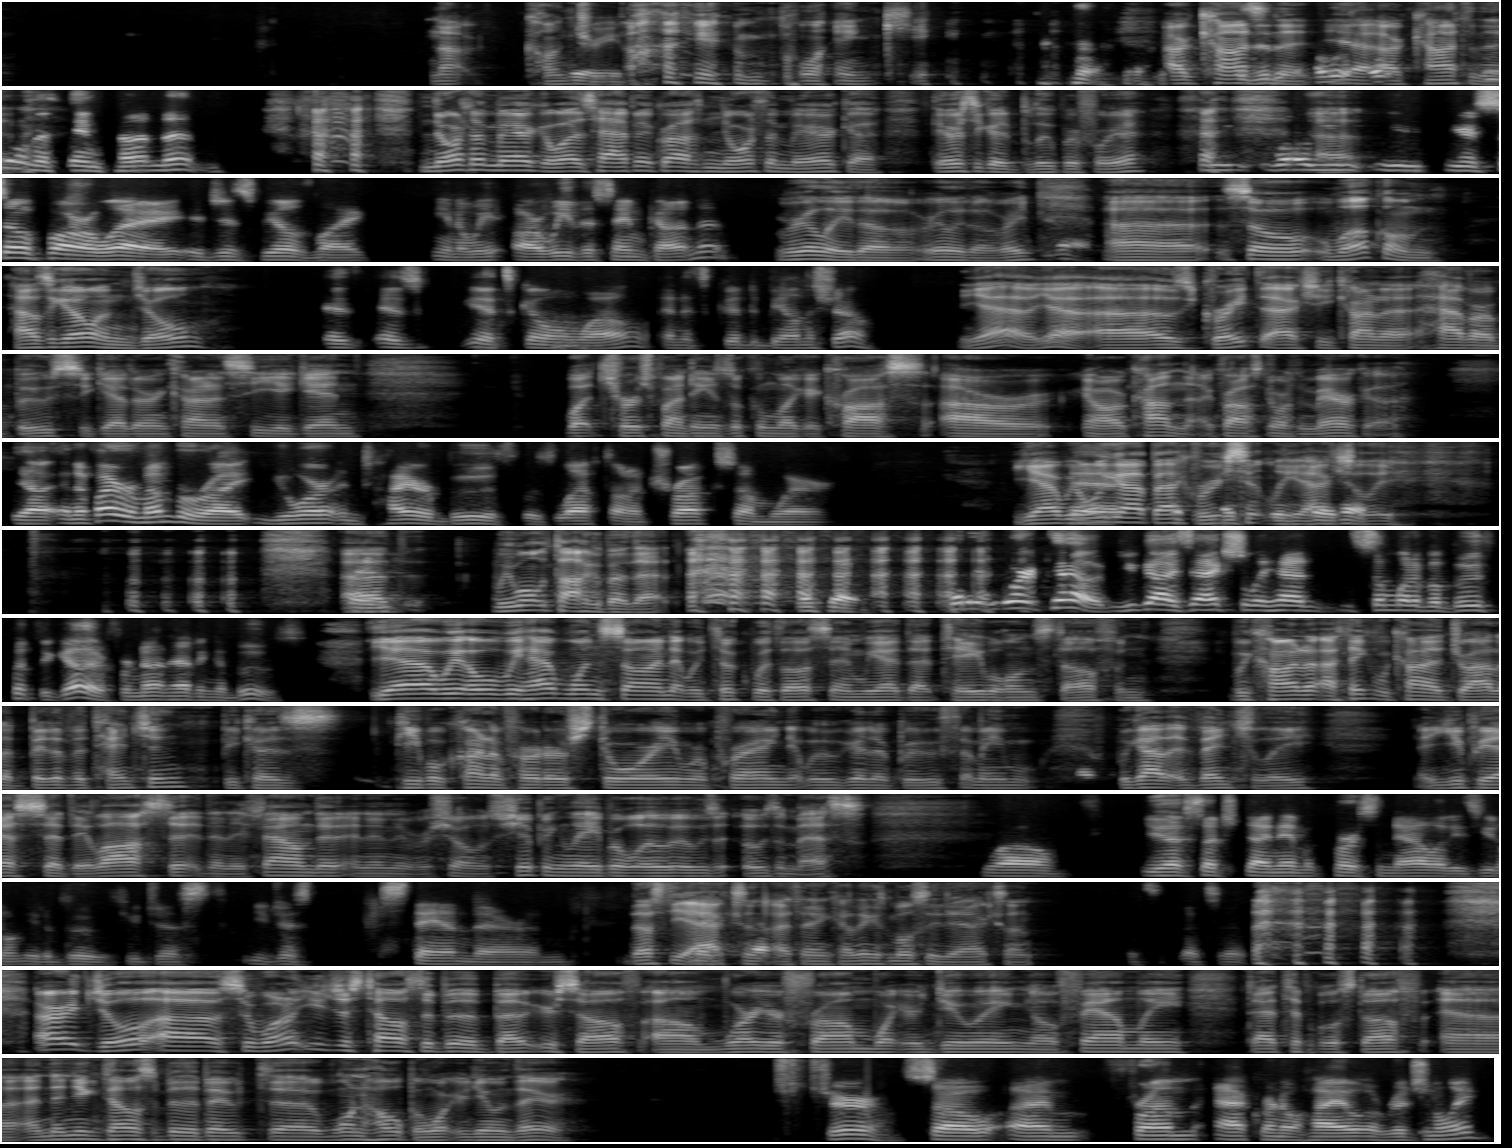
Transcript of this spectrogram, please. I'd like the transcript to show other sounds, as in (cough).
not country. (laughs) I am blanking. (laughs) our continent. It, yeah, our continent. on the same continent. (laughs) North America. What's happening across North America? There's a good blooper for you. (laughs) well, uh, you, you are so far away. It just feels like you know we are we the same continent. Really though, really though, right? Yeah. Uh, so welcome. How's it going, Joel? It, it's it's going well, and it's good to be on the show. Yeah, yeah. Uh, it was great to actually kind of have our booths together and kind of see again what church planting is looking like across our you know our continent, across North America. Yeah, and if I remember right, your entire booth was left on a truck somewhere. Yeah, we only got back (laughs) recently, actually. (laughs) uh, we won't talk about that. okay. But it (laughs) worked out. You guys actually had somewhat of a booth put together for not having a booth. Yeah, we well, we had one sign that we took with us, and we had that table and stuff, and we kind of I think we kind of drawed a bit of attention because people kind of heard our story and were praying that we would get a booth. I mean, we got it eventually. UPS said they lost it, and then they found it, and then they were showing shipping label. It, it was it was a mess. Well, you have such dynamic personalities. You don't need a booth. You just you just stand there and. That's the accent. That. I think. I think it's mostly the accent. That's, that's it. (laughs) All right, Joel. Uh, so why don't you just tell us a bit about yourself, um, where you're from, what you're doing, you know, family, that typical stuff, uh, and then you can tell us a bit about uh, One Hope and what you're doing there. Sure. So I'm from Akron, Ohio, originally,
